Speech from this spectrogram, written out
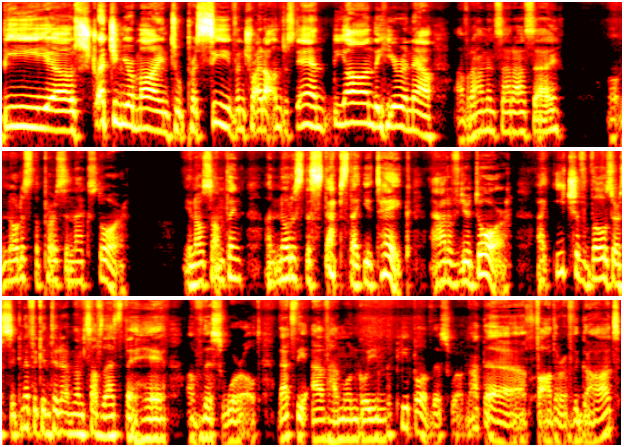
be uh, stretching your mind to perceive and try to understand beyond the here and now. Avraham and Sarah say, well, notice the person next door. You know something? Uh, notice the steps that you take out of your door. Uh, each of those are significant in and of themselves. That's the he of this world. That's the Av Hamon Goyim, the people of this world, not the father of the gods,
